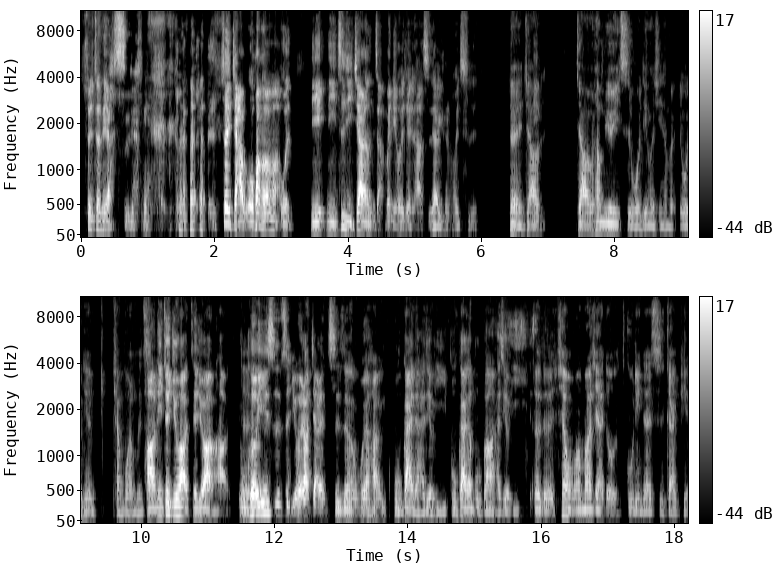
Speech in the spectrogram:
所以真的要吃的。所以假如我换个方法问你，你自己家人长辈，你会推荐他吃，他可能会吃。对，假如假如他们愿意吃，我一定会请他们，我一定会强迫他们吃。好，你这句话这句话很好，对骨科医师自己会让家人吃这种维含补钙的，还是有意义，补钙跟补方还是有意义的。对对，像我妈妈现在都有固定在吃钙片，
